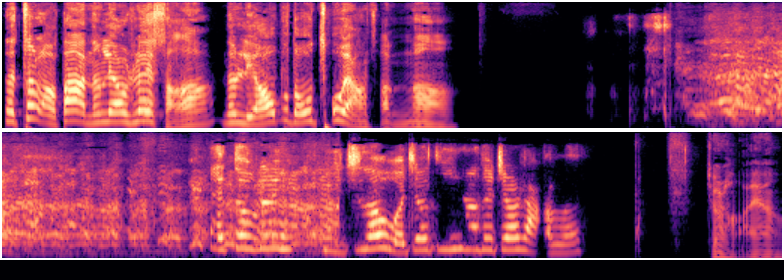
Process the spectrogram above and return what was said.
那这老大能聊出来啥？那聊不都臭氧层啊？哎，豆哥，你你知道我叫对象都叫啥吗？叫啥呀？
